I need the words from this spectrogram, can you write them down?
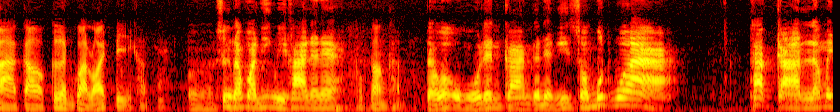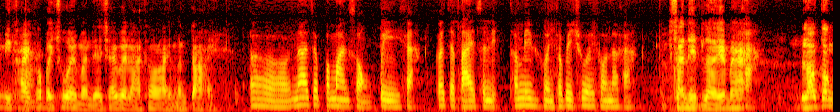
ป่าเก่าเกินกว่าร้อยปีครับ เออซึ่งนับวันยิ่งมีค่าแน่ถูกต้องครับ ๆแต่ว่าโอ้โหเล่นการกันอย่างนี้ สมมุติว่า ถ้าการแล้วไม่มีใครเข้าไปช่วยมันเดี๋ยวใช้เวลาเท่าไหร่มันตาย เอ่อน่าจะประมาณ 2 ปีค่ะ ก็จะตายสนิทถ้าไม่มีคนเข้าไปช่วยเขานะคะ สนิทเลยใช่ไหมฮะค่ะ เราต้อง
